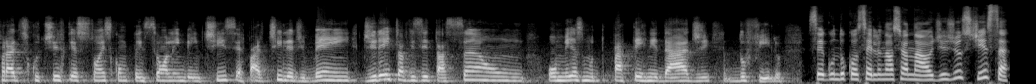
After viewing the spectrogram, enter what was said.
para discutir questões como pensão alimentícia, partilha de bem, direito à visitação ou mesmo paternidade do filho. Segundo o Conselho Nacional de Justiça,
